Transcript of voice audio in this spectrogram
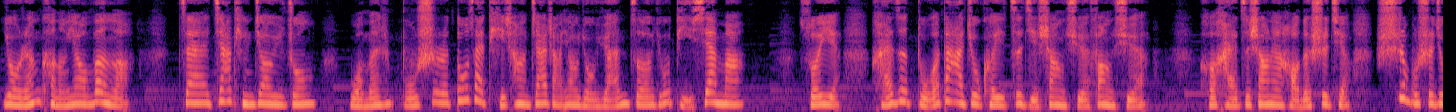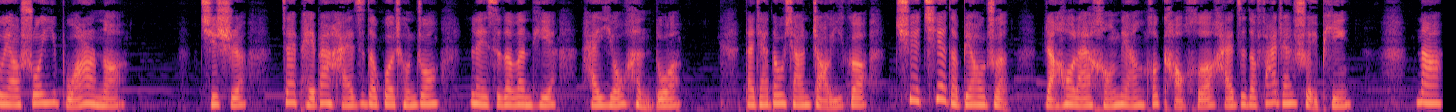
有人可能要问了：在家庭教育中，我们不是都在提倡家长要有原则、有底线吗？所以，孩子多大就可以自己上学放学？和孩子商量好的事情，是不是就要说一不二呢？其实，在陪伴孩子的过程中，类似的问题还有很多，大家都想找一个确切的标准。然后来衡量和考核孩子的发展水平。那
